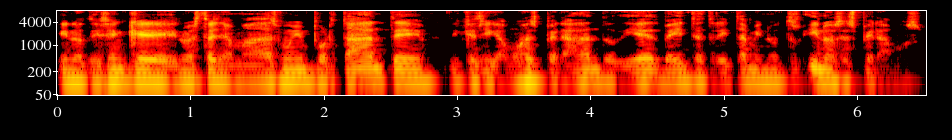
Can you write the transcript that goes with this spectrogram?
y nos dicen que nuestra llamada es muy importante y que sigamos esperando 10, 20, 30 minutos y nos esperamos.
